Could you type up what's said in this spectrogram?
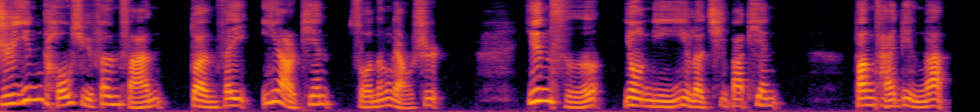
只因头绪纷繁，断非一二天所能了事，因此又拟议了七八天，方才定案。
